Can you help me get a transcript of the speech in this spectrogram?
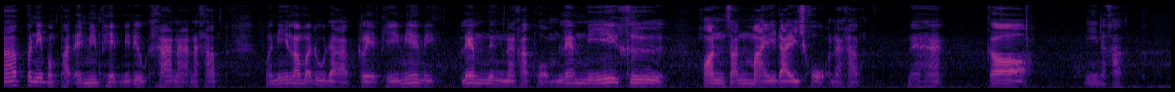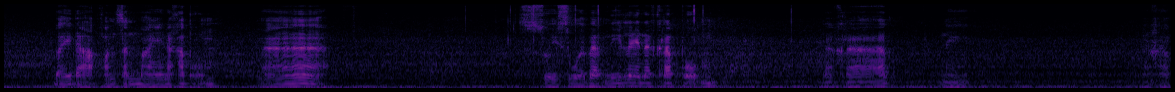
ครับวันนี้ผมผัดแอดมินเพจมิริวคานะนะครับ วันนี้เรามาดูดาบเกรดพรีเมียมอีกเล่มหนึ่งนะครับผมเล่มนี้คือฮอนซันไมไดโชนะครับนะฮะก็นี่นะครับ ใบดาบฮอนซันไมนะครับผมอ่าสวยๆแบบนี้เลยนะครับผมนะครับนี่นะครับ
